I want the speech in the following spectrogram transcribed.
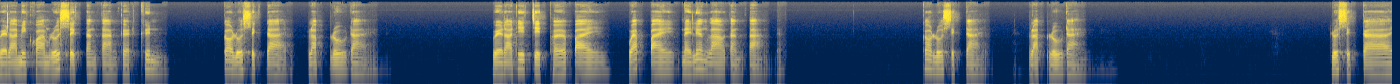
เวลามีความรู้สึกต่างๆเกิดขึ้น ก็รู้สึกได้ รับรู้ได้ เวลาที่จิตเผลอไป แวบไปในเรื่องราวต่างๆนะก็รู้สึกได้ รับรู้ได้ รู้สึกกาย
